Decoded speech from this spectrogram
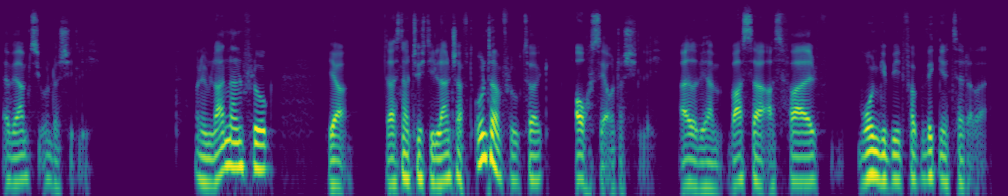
erwärmt sich unterschiedlich. Und im Landanflug, ja, da ist natürlich die Landschaft unterm Flugzeug auch sehr unterschiedlich. Also wir haben Wasser, Asphalt, Wohngebiet, Fabriken etc.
